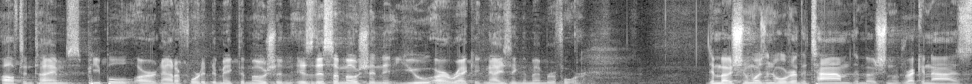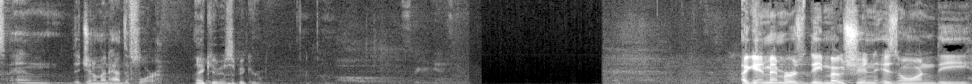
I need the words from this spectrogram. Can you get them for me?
oftentimes people are not afforded to make the motion. Is this a motion that you are recognizing the member for? The motion was in order at the time. The motion was recognized, and the gentleman had the floor. Thank you, Mr. Speaker. Again, members, the motion is on the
